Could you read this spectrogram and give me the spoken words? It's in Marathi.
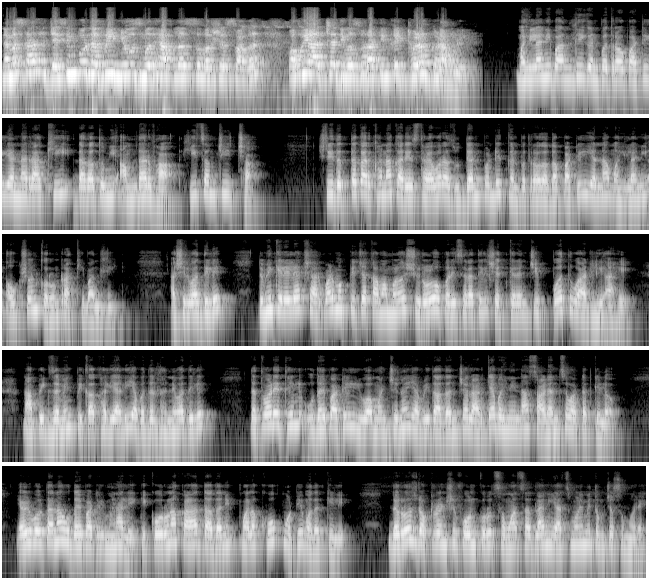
नमस्कार जयसिंगपूर नगरी न्यूजमध्ये आपलं सहर्ष स्वागत. पाहूया आजच्या दिवसभरातील काही ठळक घडामोडी. महिलांनी बांधली गणपतराव पाटील यांना राखी दादा तुम्ही आमदार व्हा हीच आमची इच्छा. श्री दत्त कारखाना कार्यस्थळावर आज उद्यान पंडित गणपतराव दादा पाटील यांना महिलांनी औक्षण करून राखी बांधली. आशीर्वाद दिले. तुम्ही केलेल्या क्षारपाड मुक्तीच्या कामामुळे शिरोळ व परिसरातील शेतकऱ्यांची पत वाढली आहे. नापीक जमीन पिकाखाली आली याबद्दल धन्यवाद दिले. दत्वाड येथील उदय पाटील युवा मंचनं यावेळी दादांच्या लाडक्या बहिणींना साड्यांचं वाटप केलं. यावेळी बोलताना उदय पाटील म्हणाले की कोरोना काळात दादांनी मला खूप मोठी मदत केली. दररोज डॉक्टरांशी फोन करून संवाद साधला आणि याचमुळे मी तुमच्यासमोर आहे.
